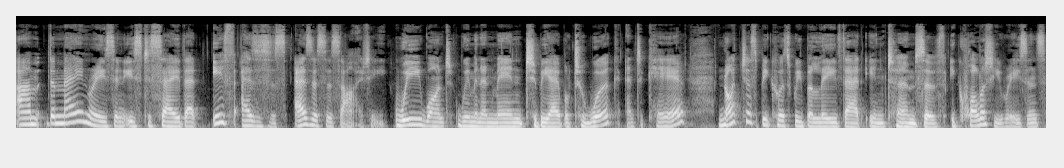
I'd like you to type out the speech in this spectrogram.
Um, the main reason is to say that if, as a, as a society, we want women and men to be able to work and to care, not just because we believe that in terms of equality reasons,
